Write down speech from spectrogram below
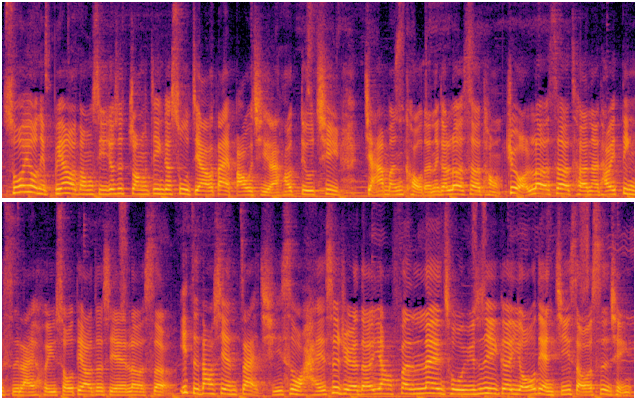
所有你不要的东西就是装进个塑胶袋包起来，然后丢去家门口的那个垃圾桶，就有垃圾车呢，它会定时来回收掉这些垃圾。一直到现在，其实我还是觉得要分类厨余是一个有点棘手的事情，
